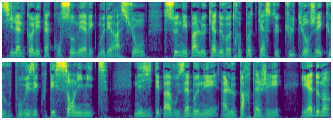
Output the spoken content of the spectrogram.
Si l'alcool est à consommer avec modération, ce n'est pas le cas de votre podcast Culture G que vous pouvez écouter sans limite. N'hésitez pas à vous abonner, à le partager, et à demain.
